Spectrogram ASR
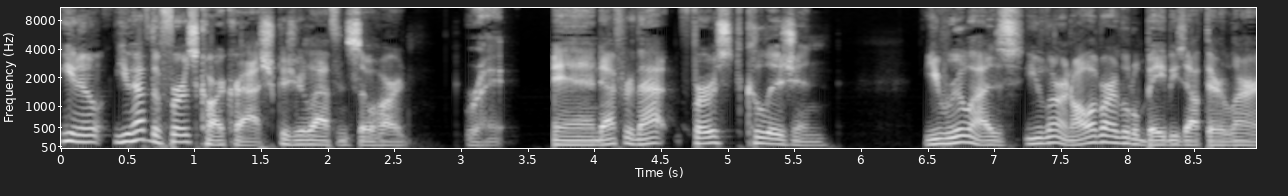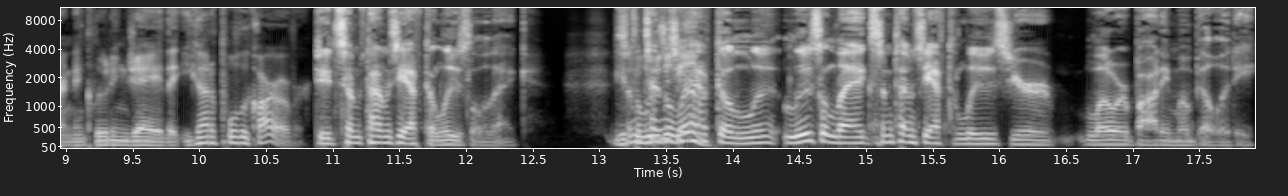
you know, you have the first car crash because you're laughing so hard. Right. And after that first collision, you realize you learn, all of our little babies out there learn, including Jay, that you got to pull the car over. Dude, sometimes you have to lose a leg. You have sometimes to lose a you have to lo- lose a leg. Sometimes you have to lose your lower body mobility.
